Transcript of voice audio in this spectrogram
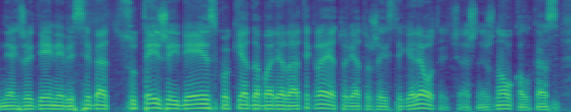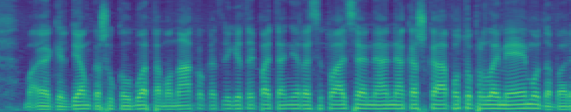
ne žaidėjai, ne visi, bet su tai žaidėjais, kokie dabar yra, tikrai jie turėtų žaisti geriau. Tai čia aš nežinau, kol kas girdėjom kažkokių kalbų apie Monako, kad lygiai taip pat ten yra situacija, ne, ne kažką po tų pralaimėjimų, dabar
